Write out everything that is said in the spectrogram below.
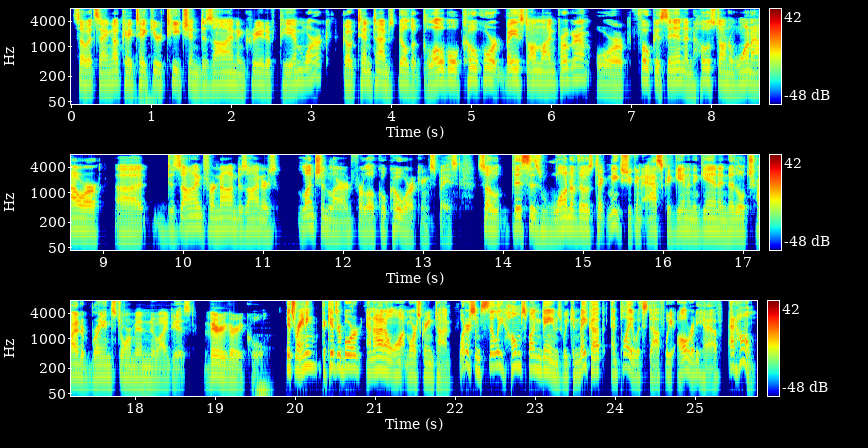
So it's saying, okay, take your teach and design and creative PM work, go 10 times build a global cohort based online program, or focus in and host on a one hour uh, design for non designers lunch and learn for local co-working space. So this is one of those techniques you can ask again and again and it'll try to brainstorm in new ideas. Very, very cool. It's raining, the kids are bored, and I don't want more screen time. What are some silly homespun games we can make up and play with stuff we already have at home?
